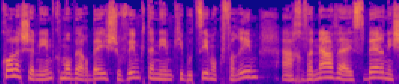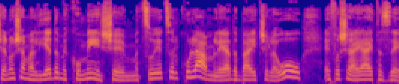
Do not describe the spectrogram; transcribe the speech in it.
כל השנים, כמו בהרבה יישובים קטנים, קיבוצים או כפרים, ההכוונה וההסבר נשענו שם על ידע מקומי שמצוי אצל כולם, ליד הבית של ההוא, איפה שהיה את הזה.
